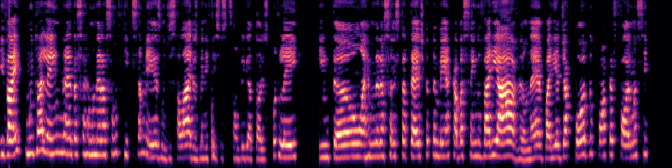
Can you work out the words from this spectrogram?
e vai muito além né, dessa remuneração fixa mesmo, de salários, benefícios que são obrigatórios por lei. Então, a remuneração estratégica também acaba sendo variável, né, varia de acordo com a performance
